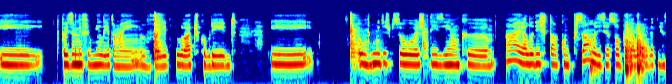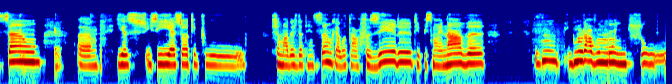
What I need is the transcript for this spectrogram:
e depois a minha família também veio toda a descobrir e houve muitas pessoas que diziam que ah, ela diz que está com depressão, mas isso é só porque ela quer atenção um, e isso aí é só tipo chamadas de atenção que ela está a fazer, tipo, isso não é nada. Ignoravam muito o,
